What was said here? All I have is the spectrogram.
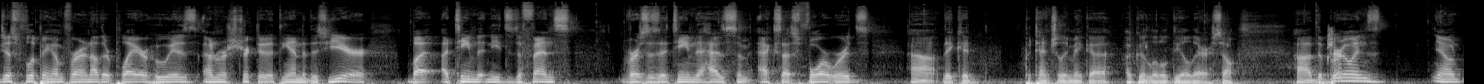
just flipping him for another player who is unrestricted at the end of this year, but a team that needs defense versus a team that has some excess forwards, uh, they could potentially make a, a good little deal there. So uh, the sure. Bruins, you know,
